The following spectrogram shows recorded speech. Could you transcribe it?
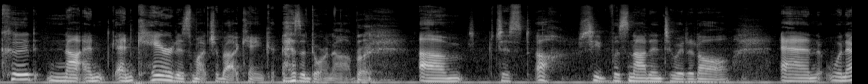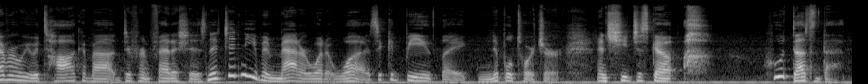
Could not, and, and cared as much about kink as a doorknob Right. um, just oh she was not into it at all and whenever we would talk about different fetishes and it didn't even matter what it was it could be like nipple torture and she'd just go "Ugh, who does that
